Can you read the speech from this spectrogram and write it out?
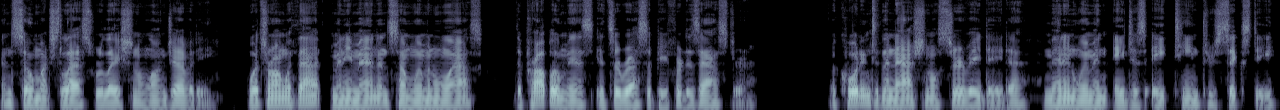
and so much less relational longevity? What's wrong with that? Many men and some women will ask. The problem is it's a recipe for disaster. According to the national survey data, men and women ages 18 through 60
